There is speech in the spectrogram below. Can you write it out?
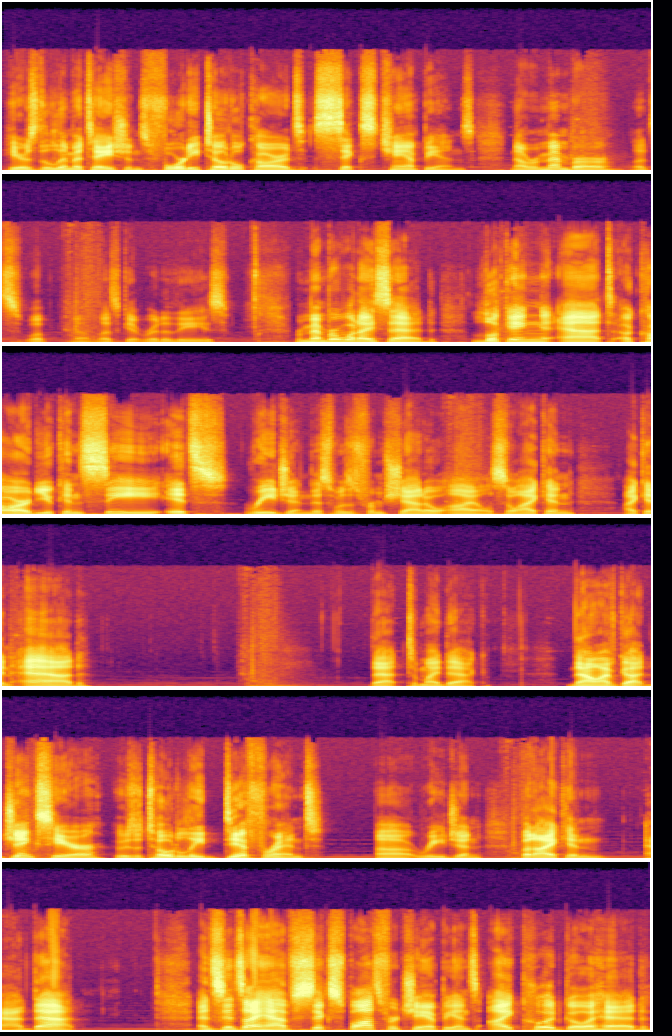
here's the limitations 40 total cards, six champions. Now, remember, let's, whoop, no, let's get rid of these. Remember what I said. Looking at a card, you can see its region. This was from Shadow Isle. So I can I can add that to my deck. Now I've got Jinx here, who's a totally different uh, region, but I can add that. And since I have six spots for champions, I could go ahead.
